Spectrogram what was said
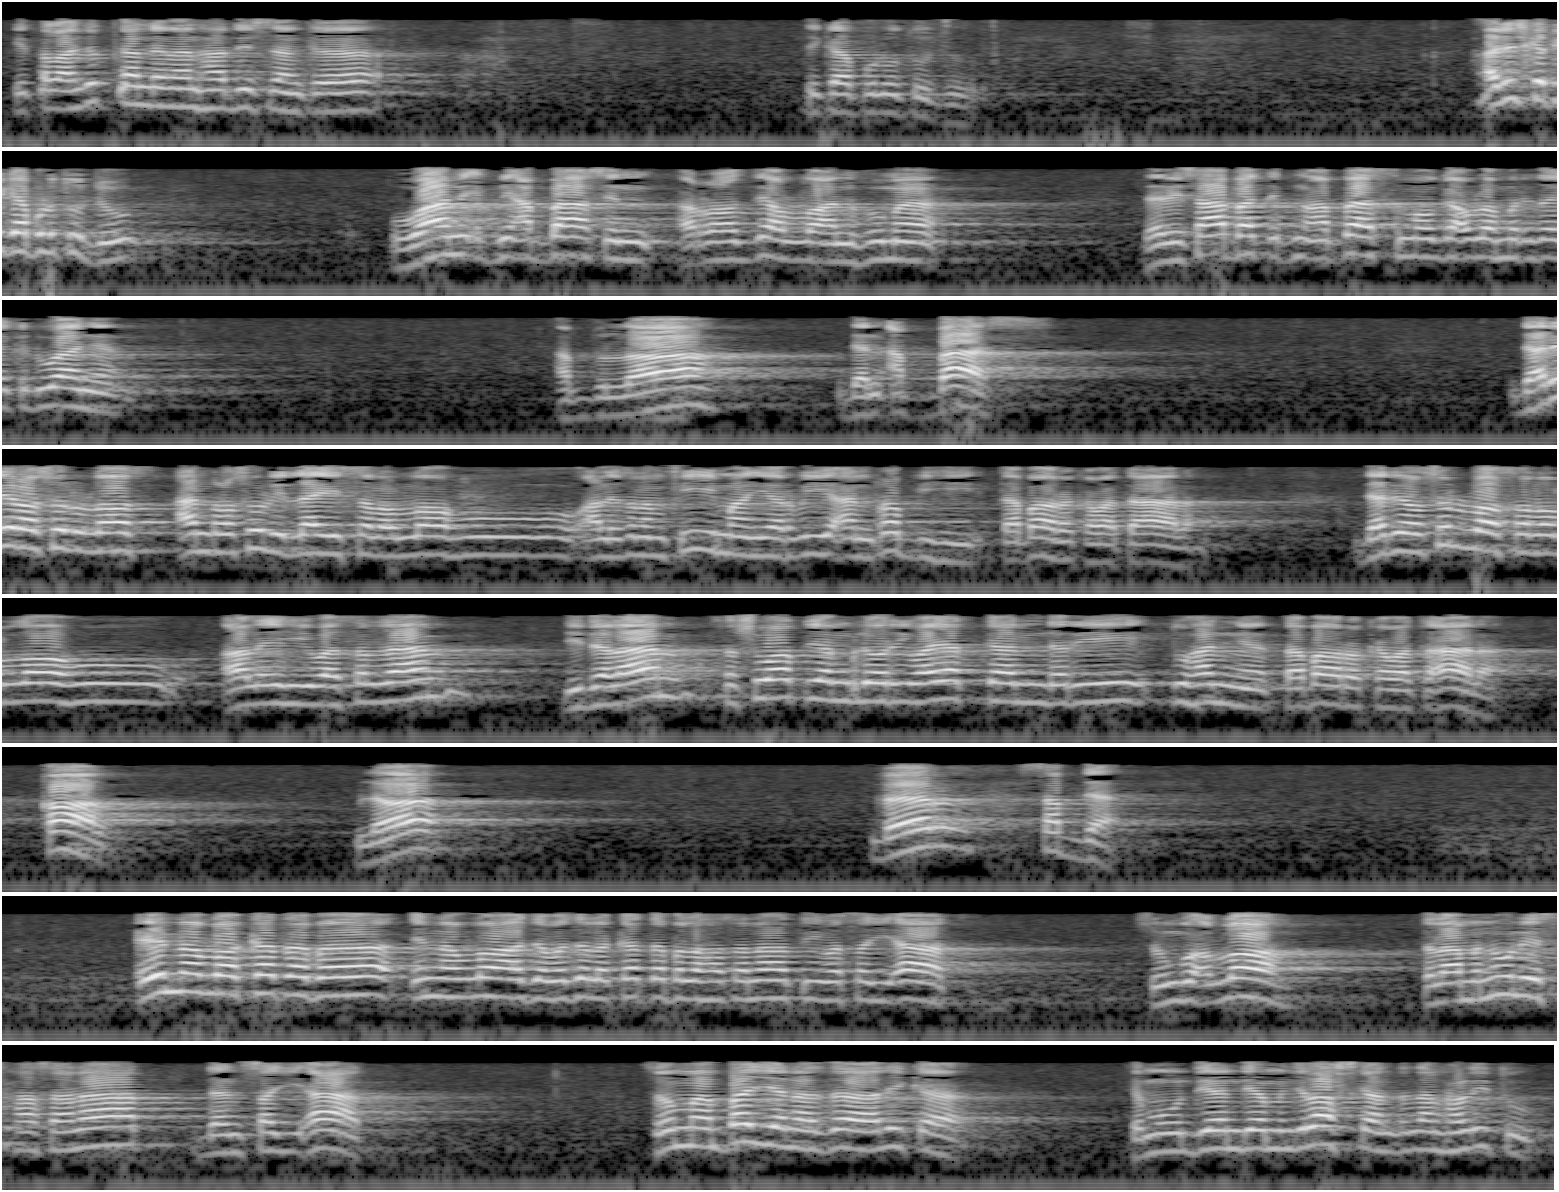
Kita lanjutkan dengan hadis yang ke 37. Hadis ke-37 Wan Ibni Abbas radhiyallahu anhuma dari sahabat Ibnu Abbas semoga Allah meridai keduanya Abdullah dan Abbas dari Rasulullah an Rasulillah sallallahu alaihi wasallam fi ma yarwi an rabbih tabaraka wa taala dari Rasulullah sallallahu alaihi wasallam di dalam sesuatu yang beliau riwayatkan dari Tuhannya tabaraka wa taala. Qal. Beliau bersabda Inna Allah kataba Inna Allah azza wa jalla kataba al-hasanati wa sayiat Sungguh Allah telah menulis hasanat dan sayiat Summa bayyana dzalika Kemudian dia menjelaskan tentang hal itu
